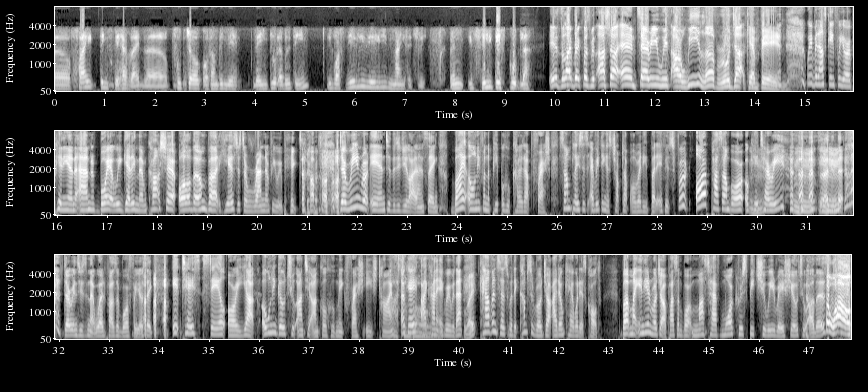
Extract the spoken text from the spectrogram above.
fried things they have, right? The food choke or something. They they include everything. It was really really nice actually. and it really tastes good lah. It's the Lite breakfast with Asha and Terry with our We Love Rojak campaign. We've been asking for your opinion, and boy, are we getting them. Can't share all of them, but here's just a random few we picked up. Doreen wrote in to the Did You Line saying, Buy only from the people who cut it up fresh. Some places, everything is chopped up already, but if it's fruit or pasembur, okay, mm-hmm. Terry. Mm-hmm, so I think mm-hmm. that Doreen's using that word pasembur for your sake. it tastes stale or yuck. Only go to auntie or uncle who make fresh each time. Okay, I kind of agree with that. Right. Calvin says, when it comes to rojak, I don't care what it's called. but my Indian Rojak or Pasembur must have more crispy, chewy ratio to others. Oh, wow.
